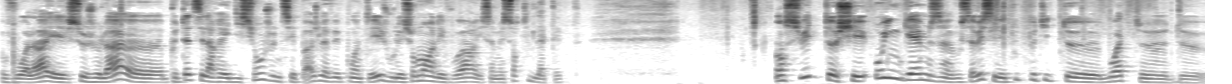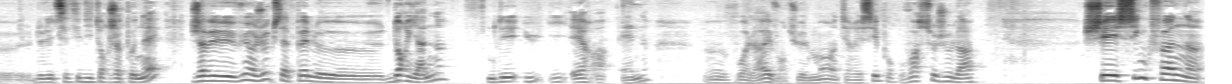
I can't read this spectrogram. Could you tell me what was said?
Voilà, et ce jeu-là, euh, peut-être c'est la réédition, je ne sais pas, je l'avais pointé, je voulais sûrement aller voir et ça m'est sorti de la tête. Ensuite, chez Owing Games, vous savez, c'est les toutes petites euh, boîtes de, de cet éditeur japonais. J'avais vu un jeu qui s'appelle euh, Dorian, D-U-I-R-A-N. Euh, voilà, éventuellement intéressé pour voir ce jeu-là. Chez Syncfun,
